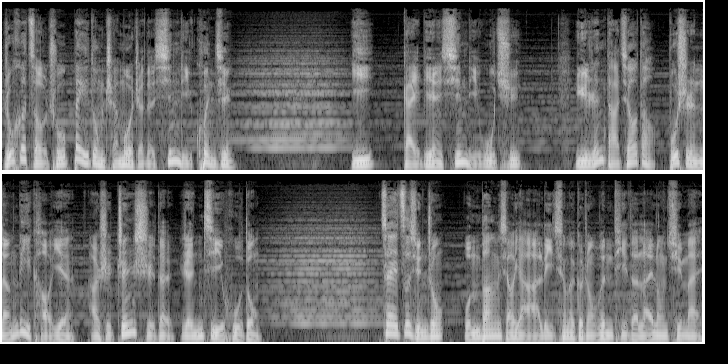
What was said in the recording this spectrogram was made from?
如何走出被动沉默者的心理困境？一、改变心理误区。与人打交道不是能力考验，而是真实的人际互动。在咨询中，我们帮小雅理清了各种问题的来龙去脉，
